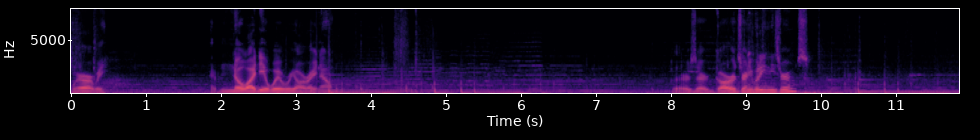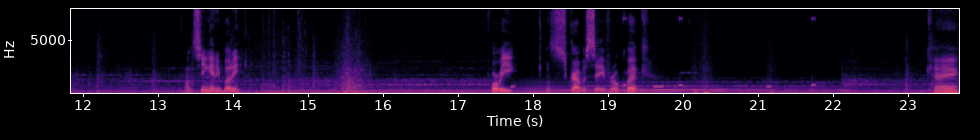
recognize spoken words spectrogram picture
Where are we? I have no idea where we are right now. There's our guards or anybody in these rooms? Not seeing anybody. Before we... Let's grab a save real quick. Okay.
